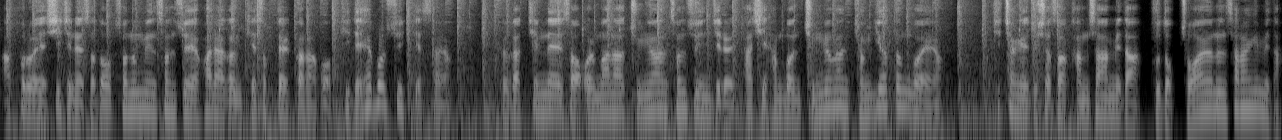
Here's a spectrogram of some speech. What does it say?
앞으로의 시즌에서도 손흥민 선수의 활약은 계속될 거라고 기대해 볼 수 있겠어요. 그가 팀 내에서 얼마나 중요한 선수인지를 다시 한번 증명한 경기였던 거예요. 시청해주셔서 감사합니다. 구독, 좋아요는 사랑입니다.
